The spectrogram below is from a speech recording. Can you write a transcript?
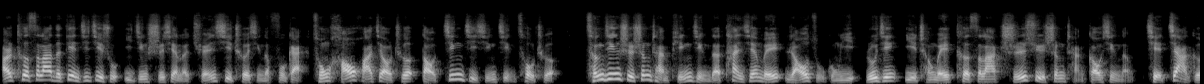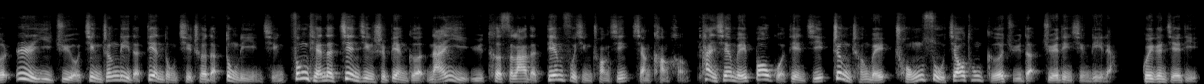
而特斯拉的电机技术已经实现了全系车型的覆盖，从豪华轿车到经济型紧凑车。曾经是生产瓶颈的碳纤维绕组工艺，如今已成为特斯拉持续生产高性能且价格日益具有竞争力的电动汽车的动力引擎。丰田的渐进式变革难以与特斯拉的颠覆性创新相抗衡，碳纤维包裹电机正成为重塑交通格局的决定性力量。归根结底，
